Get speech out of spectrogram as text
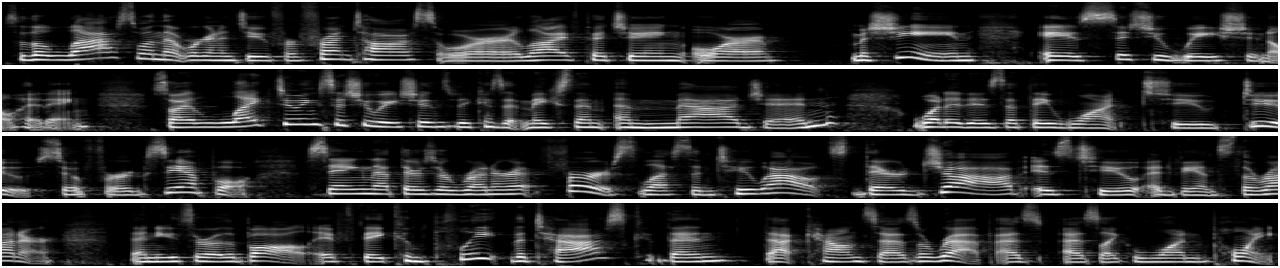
So the last one that we're going to do for front toss or live pitching or machine is situational hitting. So I like doing situations because it makes them imagine what it is that they want to do. So, for example, saying that there's a runner at first, less than two outs, their job is to advance the runner. Then you throw the ball. If they complete the task, then that counts as a rep, as, as like one point.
